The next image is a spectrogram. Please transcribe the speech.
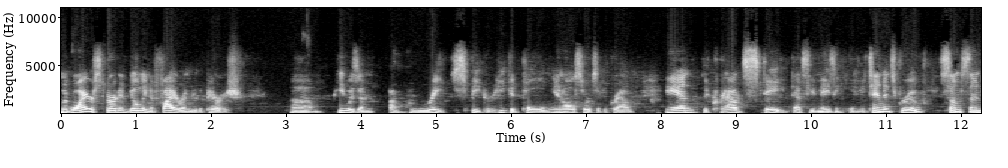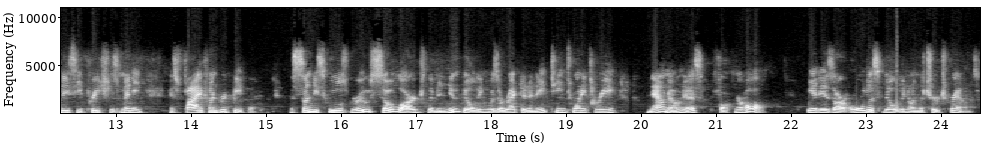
McGuire started building a fire under the parish. Um, he was an, a great speaker. He could pull in all sorts of a crowd and the crowd stayed. That's the amazing thing. Attendance grew. Some Sundays he preached as many as 500 people. The Sunday schools grew so large that a new building was erected in 1823, now known as Faulkner Hall. It is our oldest building on the church grounds.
